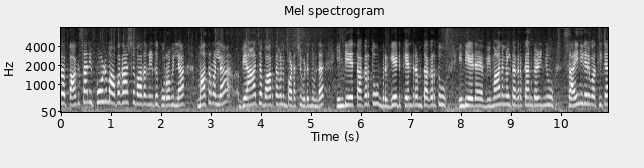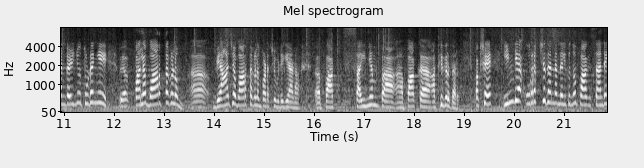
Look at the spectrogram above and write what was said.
പാകിസ്ഥാൻ ഇപ്പോഴും അവകാശവാദങ്ങൾക്ക് കുറവില്ല. മാത്രമല്ല വ്യാജ വാർത്തകളും പടച്ചു വിടുന്നുണ്ട്. ഇന്ത്യയെ തകർത്തു ബ്രിഗേഡ് കേന്ദ്രം തകർത്തു ഇന്ത്യയുടെ വിമാനങ്ങൾ തകർക്കാൻ കഴിഞ്ഞു സൈനികരെ വധിക്കാൻ കഴിഞ്ഞു തുടങ്ങി പല വാർത്തകളും വ്യാജ വാർത്തകളും പടച്ചു വിടുകയാണ് പാക് സൈന്യം പാക് അധികൃതർ. പക്ഷേ ഇന്ത്യ ഉറച്ചു തന്നെ നിൽക്കുന്നു. പാകിസ്ഥാന്റെ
